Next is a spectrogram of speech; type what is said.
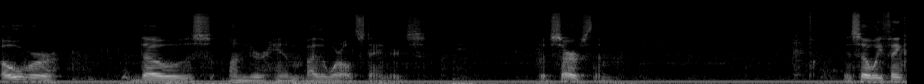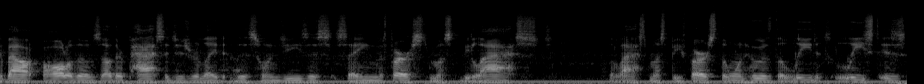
over those under him by the world standards but serves them. And so we think about all of those other passages related to this one Jesus saying the first must be last, the last must be first, the one who is the least is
